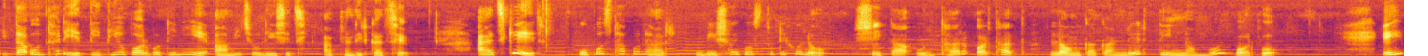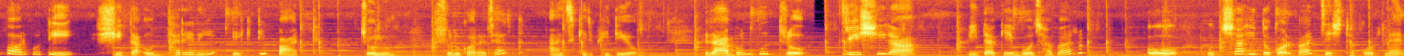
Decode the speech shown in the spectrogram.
গীতা উদ্ধারে তৃতীয় পর্বটি নিয়ে আমি চলে এসেছি আপনাদের কাছে। আজকের উপস্থাপনার বিষয়বস্তুটি হল সীতা উদ্ধার, অর্থাৎ লঙ্কা কাণ্ডের তিন নম্বর পর্ব। এই পর্বটি সীতা উদ্ধারেরই একটি পাঠ। চলুন। শুরু করা যাক আজকের ভিডিও। রাবণ পুত্র ঋষিরা পিতাকে বোঝাবার ও উৎসাহিত করবার চেষ্টা করলেন।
